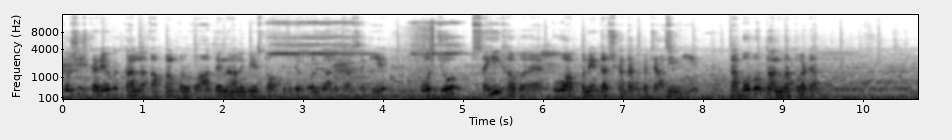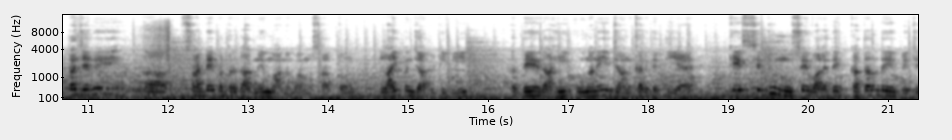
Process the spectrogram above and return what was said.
ਕੋਸ਼ਿਸ਼ ਕਰਿਓ ਕਿ ਕੱਲ ਆਪਾਂ ਪਰਿਵਾਰ ਦੇ ਨਾਲ ਵੀ ਇਸ ਟੌਪਿਕ ਦੇ ਉੱਪਰ ਗੱਲ ਕਰ ਸਕੀਏ। ਉਹ ਜੋ ਸਹੀ ਖਬਰ ਹੈ ਉਹ ਆਪਣੇ ਦਰਸ਼ਕਾਂ ਤੱਕ ਪਹੁੰਚਾ। ਸਕੀਏ। ਤਾਂ ਬਹੁਤ ਬਹੁਤ ਧੰਨਵਾਦ ਤੁਹਾਡਾ। ਤਾਂ ਜਿਵੇਂ ਸਾਡੇ ਪੱਤਰਕਾਰ ਨੇ ਮਾਨਵ ਅੰਮ੍ਰਿਤਸਰ ਤੋਂ ਲਾਈਵ ਪੰਜਾਬੀ ਟੀਵੀ ਦੇ ਰਾਹੀਂ ਉਹਨਾਂ ਨੇ ਇਹ ਜਾਣਕਾਰੀ ਦਿੱਤੀ ਹੈ ਕਿ ਸਿੱਧੂ ਮੂਸੇਵਾਲੇ ਦੇ ਕਤਲ ਦੇ ਵਿੱਚ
